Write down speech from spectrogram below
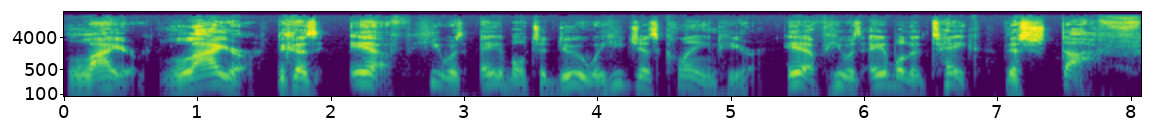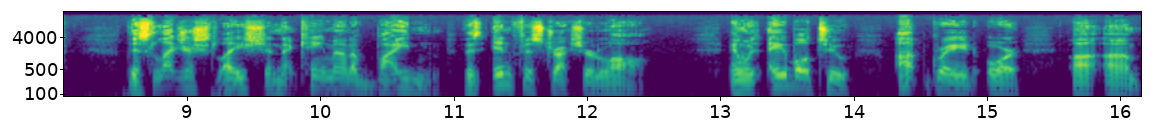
Liar, liar. Because if he was able to do what he just claimed here, if he was able to take this stuff, this legislation that came out of Biden, this infrastructure law, and was able to upgrade or uh, um,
